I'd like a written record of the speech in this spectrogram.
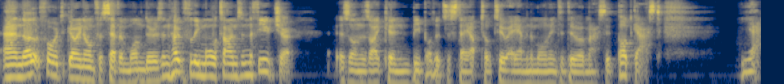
and I look forward to going on for Seven Wonders and hopefully more times in the future, as long as I can be bothered to stay up till 2am in the morning to do a massive podcast. Yeah,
